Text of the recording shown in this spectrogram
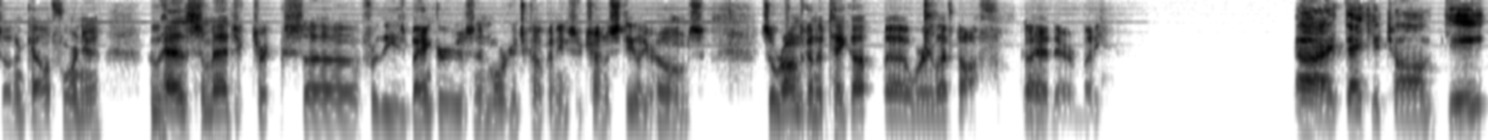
Southern California, who has some magic tricks uh, for these bankers and mortgage companies who are trying to steal your homes. So Ron's going to take up uh, where he left off. Go ahead, there, buddy. All right, thank you, Tom Dee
